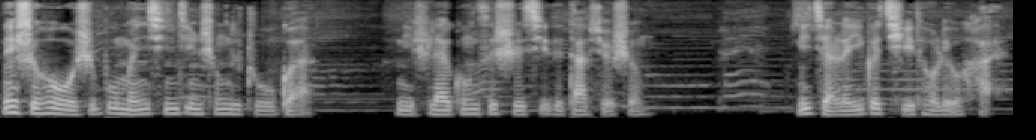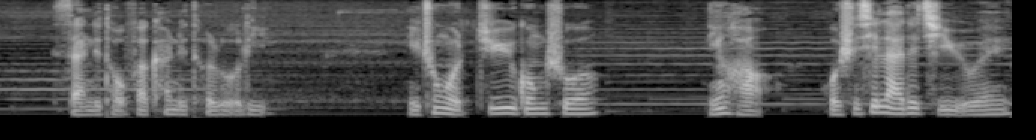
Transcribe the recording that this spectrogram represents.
那时候我是部门新晋升的主管，你是来公司实习的大学生。你剪了一个齐头刘海，散着头发，看着特萝莉。你冲我鞠一躬说：“您好，我是新来的齐雨薇。”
